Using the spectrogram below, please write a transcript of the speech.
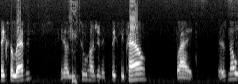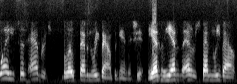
six eleven, you know, you two hundred and sixty pounds. Like, there's no way he shouldn't average below seven rebounds again this year. He hasn't he hasn't averaged seven rebounds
